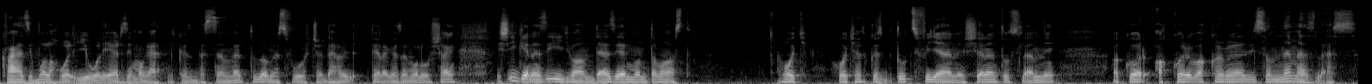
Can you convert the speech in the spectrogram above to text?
kvázi valahol jól érzi magát, miközben szenved. Tudom, ez furcsa, de hogy tényleg ez a valóság. És igen, ez így van, de ezért mondtam azt, hogy hogyha közben tudsz figyelni és jelen tudsz lenni, akkor, akkor, akkor veled viszont nem ez lesz.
